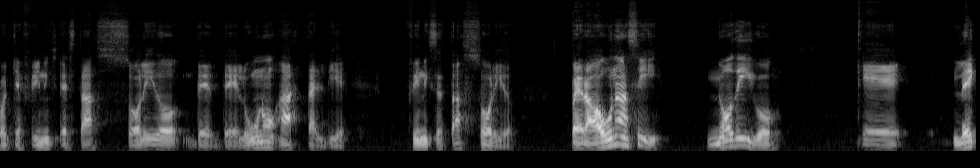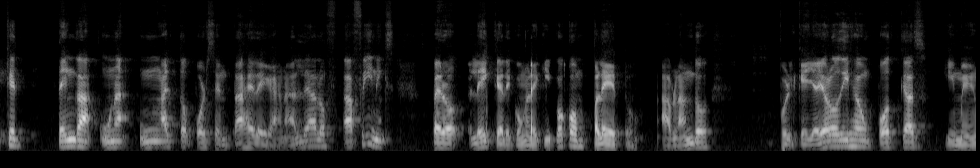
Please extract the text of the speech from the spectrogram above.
Porque Phoenix está sólido desde el 1 hasta el 10. Phoenix está sólido. Pero aún así, no digo que Lakers tenga una, un alto porcentaje de ganarle a, los, a Phoenix, pero Lakers con el equipo completo, hablando porque ya yo lo dije en un podcast y me,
